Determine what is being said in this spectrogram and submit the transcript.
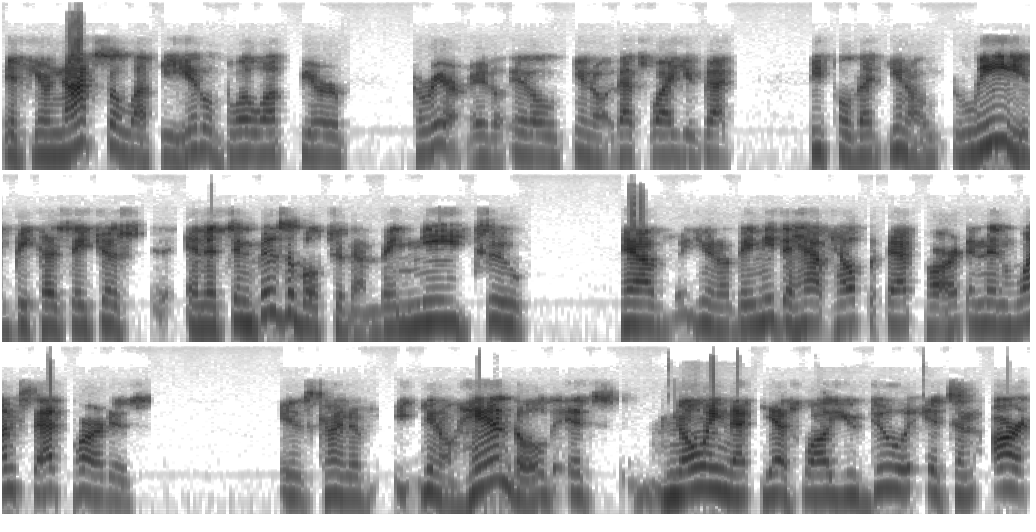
If you're not so lucky, it'll blow up your career. It'll, it'll, you know, that's why you've got people that, you know, leave because they just, and it's invisible to them. They need to have, you know, they need to have help with that part. And then once that part is, is kind of, you know, handled, it's knowing that, yes, while you do, it's an art,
